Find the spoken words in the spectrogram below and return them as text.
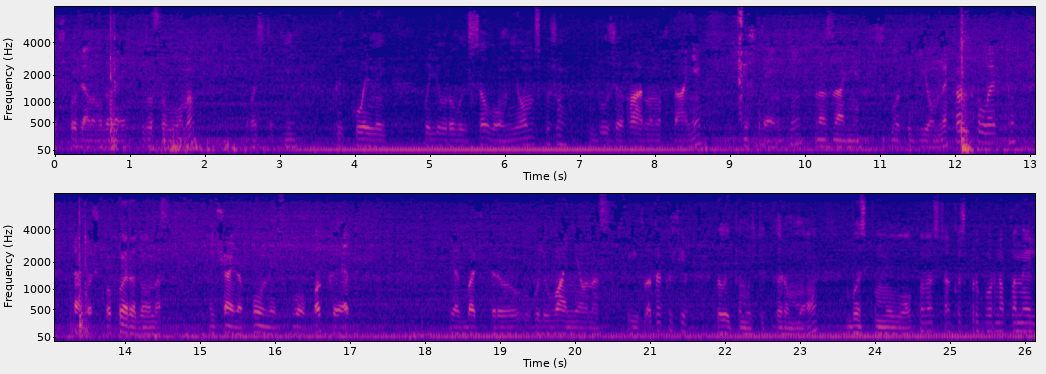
Ось поглянемо до неї до салону. Ось такий прикольний велюровий салон, я вам скажу. В дуже гарному стані. Чистенький. На задніх склопідйомниках електро. Також попереду у нас, звичайно, повний скло пакет. Як бачите, регулювання у нас світла також є, велике мультикермо, без помилок у нас також приборна панель,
